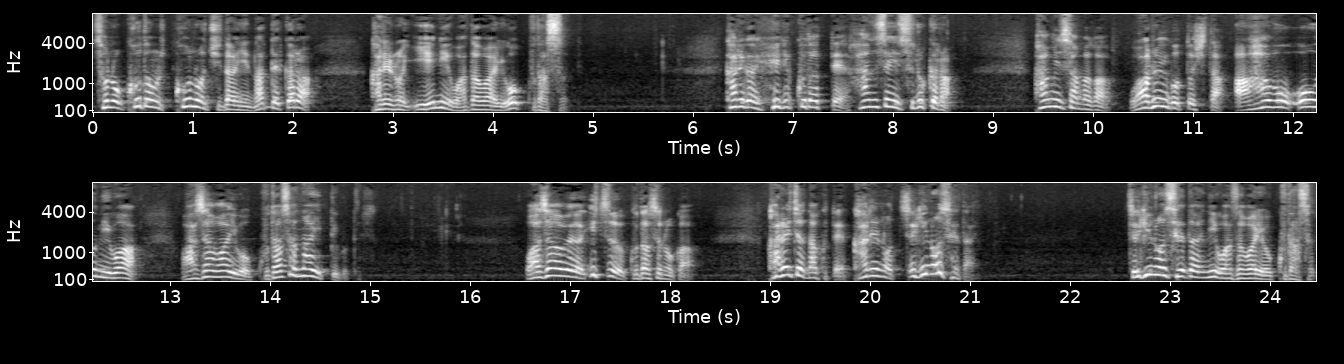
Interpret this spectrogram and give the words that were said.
その子の子の時代になってから彼の家に災いを下す。彼がへりくだって反省するから神様が悪いことしたアハブ王には災いを下さないということです。災いはいつ下すのか彼じゃなくて彼の次の世代。次の世代に災いを下す。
